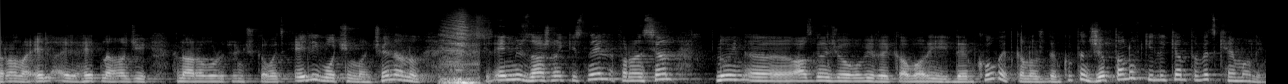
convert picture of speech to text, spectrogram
դրանա, էլ հետ նահանջի հնարավորություն չկա, բայց ելի ոչինչ ման չեն անում։ Այն մյուս դաշնակիցն էլ Ֆրանսիան նույն ազգային ժողովի ղեկավարի դեմքով, այդ կնոջ դեմքով, տեն ժպտալով Կիլիկյան տվեց Քեմալին։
